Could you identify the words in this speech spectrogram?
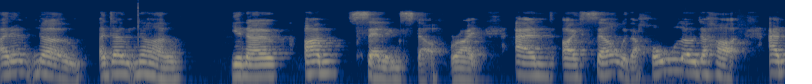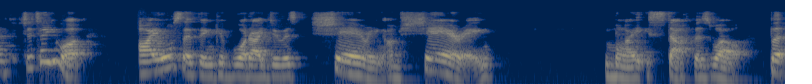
I don't know. I don't know. You know, I'm selling stuff, right? And I sell with a whole load of heart. And to tell you what, I also think of what I do as sharing. I'm sharing my stuff as well. But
